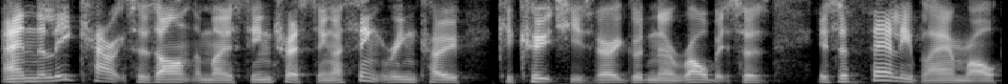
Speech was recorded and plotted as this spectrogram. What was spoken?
and the lead characters aren't the most interesting. I think Rinko Kikuchi is very good in her role, but it's a, it's a fairly bland role.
